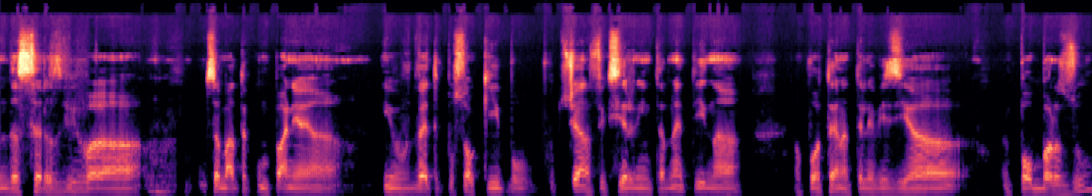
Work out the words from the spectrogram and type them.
да се развива самата компания и в двете посоки, по отношение на фиксиран интернет и на платена телевизия по-бързо.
